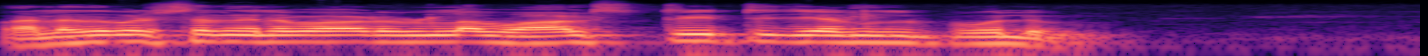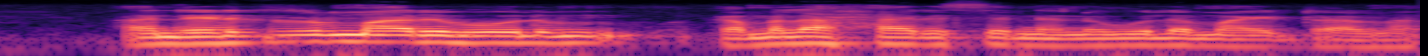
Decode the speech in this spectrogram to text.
വലതുപക്ഷ നിലപാടുള്ള വാൾ സ്ട്രീറ്റ് ജേണൽ പോലും അതിന്റെ എഡിറ്റർമാർ പോലും കമല ഹാരിസിന് അനുകൂലമായിട്ടാണ്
